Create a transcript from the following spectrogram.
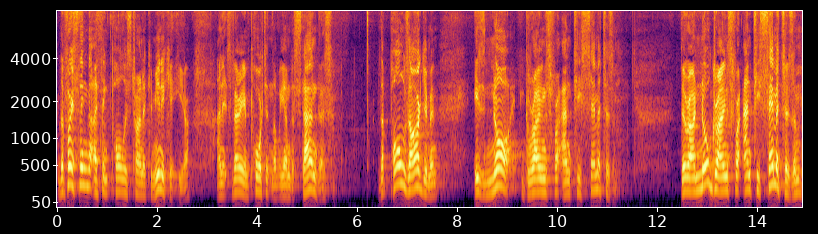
The first thing that I think Paul is trying to communicate here, and it's very important that we understand this, that Paul's argument is not grounds for anti Semitism. There are no grounds for anti Semitism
